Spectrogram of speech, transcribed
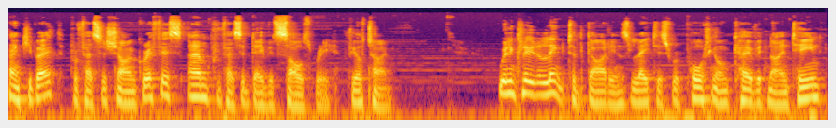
Thank you both, Professor Sian Griffiths and Professor David Salisbury, for your time. We'll include a link to The Guardian's latest reporting on COVID 19,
